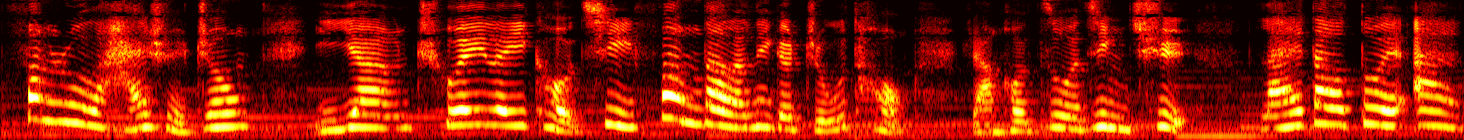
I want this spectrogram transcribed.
放入了海水中，一样吹了一口气，放到了那个竹筒，然后坐进去，来到对岸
